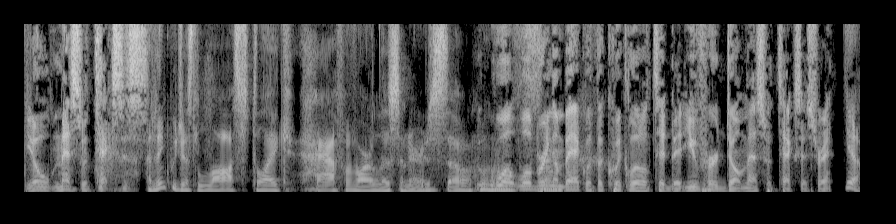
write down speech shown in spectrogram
you don't mess with Texas. I think we just lost like half of our listeners. So, Well, we'll bring them back with a quick little tidbit. You've heard "Don't mess with Texas," right? yeah,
